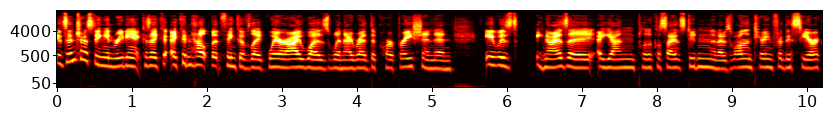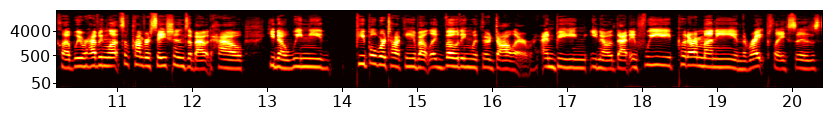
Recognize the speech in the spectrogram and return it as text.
it's interesting in reading it because I, I couldn't help but think of like where I was when I read The Corporation. And it was, you know, as a, a young political science student and I was volunteering for the Sierra Club, we were having lots of conversations about how, you know, we need people were talking about like voting with their dollar and being you know that if we put our money in the right places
